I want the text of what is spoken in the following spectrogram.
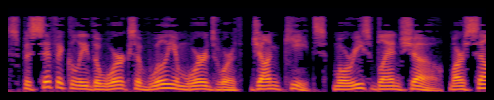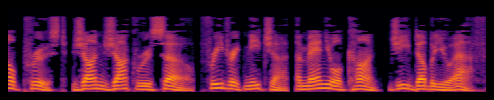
specifically the works of William Wordsworth, John Keats, Maurice Blanchot, Marcel Proust, Jean-Jacques Rousseau, Friedrich Nietzsche, Immanuel Kant, G.W.F.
